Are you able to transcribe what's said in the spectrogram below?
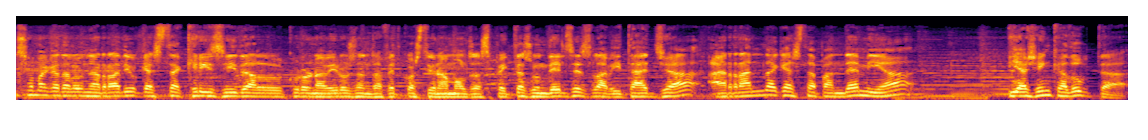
Suplement, som a Catalunya Ràdio. Aquesta crisi del coronavirus ens ha fet qüestionar molts aspectes. Un d'ells és l'habitatge. Arran d'aquesta pandèmia, hi ha gent que dubta.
